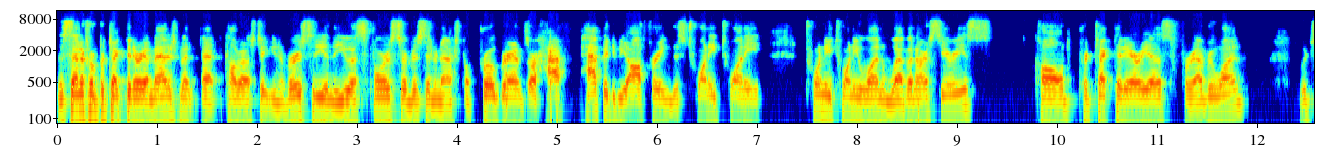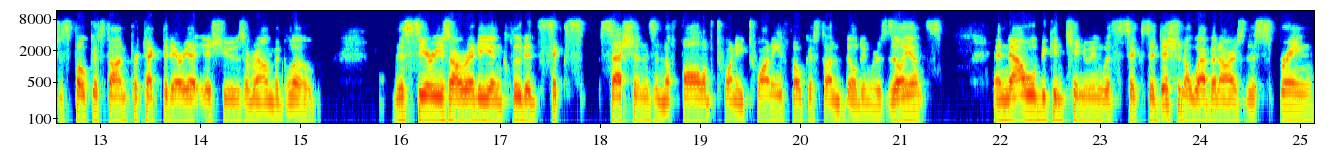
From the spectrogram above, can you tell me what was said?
The Center for Protected Area Management at Colorado State University and the U.S. Forest Service International Programs are ha happy to be offering this 2020-2021 webinar series called Protected Areas for Everyone, which is focused on protected area issues around the globe. This series already included six sessions in the fall of 2020 focused on building resilience. And now we'll be continuing with six additional webinars this spring,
